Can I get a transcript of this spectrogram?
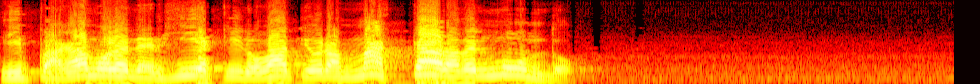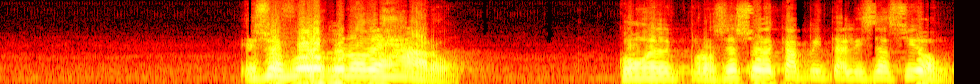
Y pagamos la energía kilovatio hora más cara del mundo. Eso fue lo que nos dejaron con el proceso de capitalización.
